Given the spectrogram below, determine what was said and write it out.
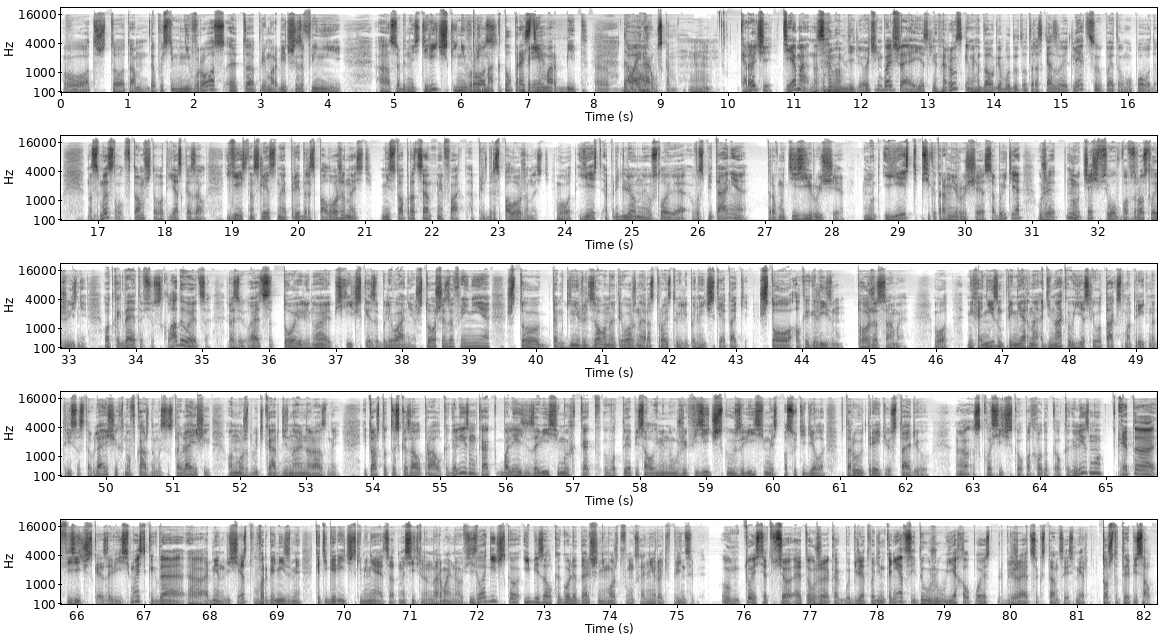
Вот, что там, допустим, невроз — это приморбит шизофрении, а особенно истерический невроз. Прима- кто, прости? Приморбит. Э, давай А. на русском. Мгм. Короче, тема на самом деле очень большая. Если на русском я долго буду тут рассказывать лекцию по этому поводу. Но смысл в том, что вот я сказал, есть наследственная предрасположенность, не стопроцентный факт, а предрасположенность. Вот. Есть определенные условия воспитания, травматизирующие, вот. И есть психотравмирующее событие уже, ну, чаще всего во взрослой жизни. Вот когда это все складывается, развивается то или иное психическое заболевание. Что шизофрения, что там генерализованное тревожное расстройство или панические атаки. Что алкоголизм. То же самое. Вот. Механизм примерно одинаковый, если вот так смотреть на три составляющих, но в каждом из составляющих он может быть кардинально разный. И то, что ты сказал про алкоголизм как болезнь зависимых, как вот ты описал именно уже физическую зависимость, по сути дела, вторую, третью стадию да, с классического подхода к алкоголизму, это физическая зависимость, когда э, обмен веществ в организме категорически меняется относительно нормального физиологического и без алкоголя дальше не может функционировать в принципе. То есть это все, это уже как бы билет в один конец, и ты уже уехал, поезд приближается к станции смерть. То, что ты описал.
